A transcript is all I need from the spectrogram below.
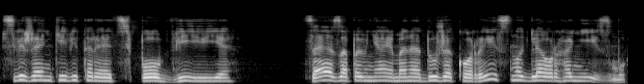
свіженький вітерець пообвіює. Це запевняє мене дуже корисно для організму,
